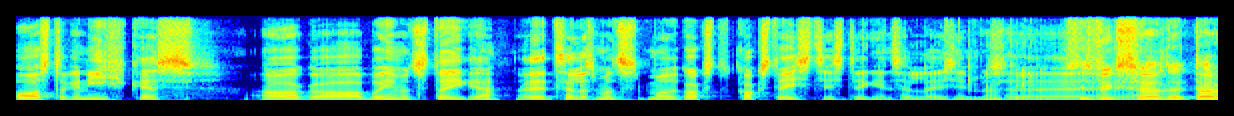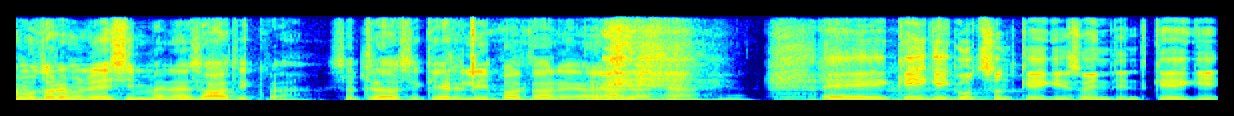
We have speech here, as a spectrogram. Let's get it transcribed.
aastaga nihkes aga põhimõtteliselt õige jah, et selles mõttes, et ma kaks tuhat kaksteist siis tegin selle esimese okay.. siis võiks ja... öelda, et Tarmo Torm oli esimene saadik või? sealt edasi Kerli Padar ja, ja, ja. keegi ei kutsunud, keegi ei sundinud, keegi,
